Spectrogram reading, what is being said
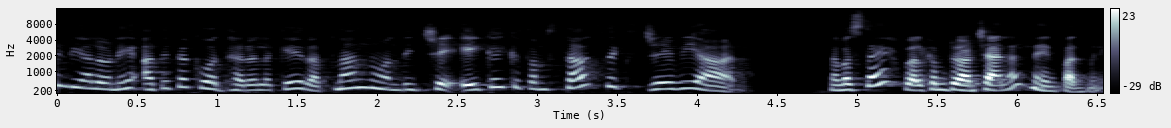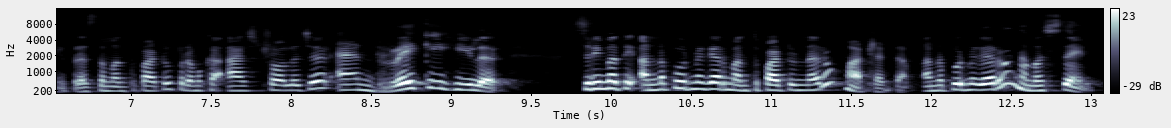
ఇండియాలోనే అతి తక్కువ ధరలకే రత్నాలను అందించే ఏకైక సంస్థ సిక్స్ జేవిఆర్. నమస్తే వెల్కమ్ టు అవర్ ఛానల్. నేను పద్మిని. ప్రస్తుతం పాటు ప్రముఖ astrologer and reiki healer Shrimati Annapurna garu మనతో పాటు ఉన్నారు. మాట్లాడదాం. అన్నపూర్ణ గారు నమస్తే.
